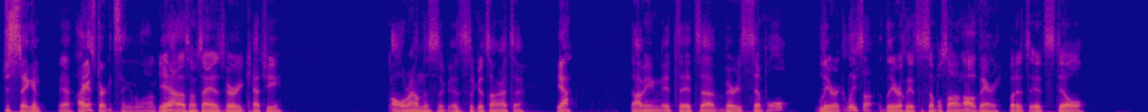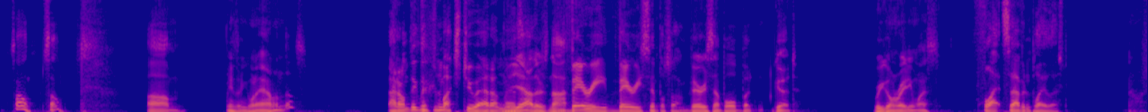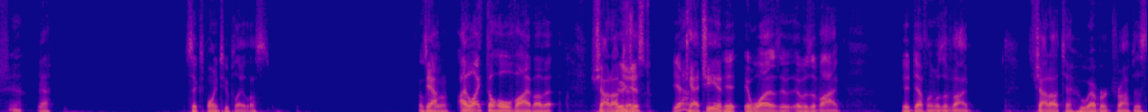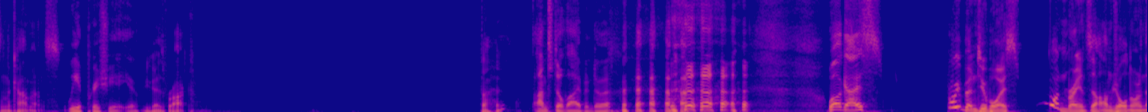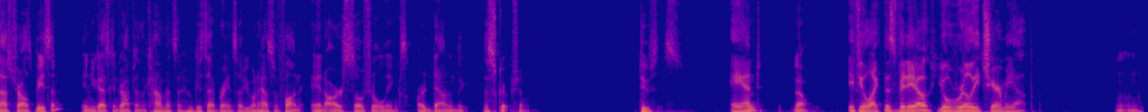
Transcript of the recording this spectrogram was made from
Just singing. Yeah, I started singing along. yeah. That's what I'm saying. It's very catchy. All around, this is a, it's a good song. I'd say. Yeah. I mean, it's it's a very simple lyrically. So, lyrically, it's a simple song. Oh, very. but it's it's still solid. So, um, anything you want to add on this? I don't think there's much to add on this. Yeah, there's not. Very, very simple song. Very simple, but good. Where you going rating wise? Flat seven playlist. Oh shit. Yeah. Six point two playlists. That's Yeah. I like the whole vibe of it. Shout out It was to just yeah. catchy and It, it was. It, it was a vibe. It definitely was a vibe. Shout out to whoever dropped this in the comments. we appreciate you. You guys rock. The hell? I'm still vibing to it. Well, guys, we've been two boys, one brain cell. I'm Joel Norton. That's Charles Beeson. And you guys can drop down in the comments on who gets that brain cell if you want to have some fun. And our social links are down in the description. Deuces. and No. If you like this video, you'll really cheer me up. Mm-mm.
